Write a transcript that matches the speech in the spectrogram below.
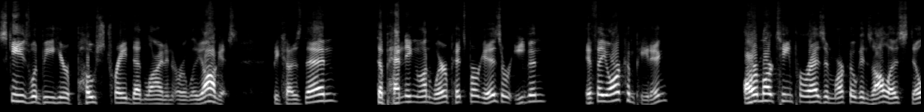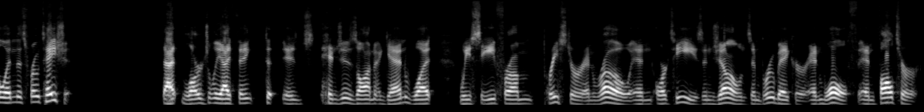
Skenes would be here post trade deadline in early August because then depending on where Pittsburgh is, or even if they are competing, are Martin Perez and Marco Gonzalez still in this rotation? That largely, I think, is hinges on again what we see from Priester and Rowe and Ortiz and Jones and Brubaker and Wolf and Falter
